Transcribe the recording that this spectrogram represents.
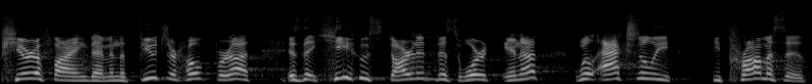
purifying them. And the future hope for us is that He who started this work in us will actually, He promises,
